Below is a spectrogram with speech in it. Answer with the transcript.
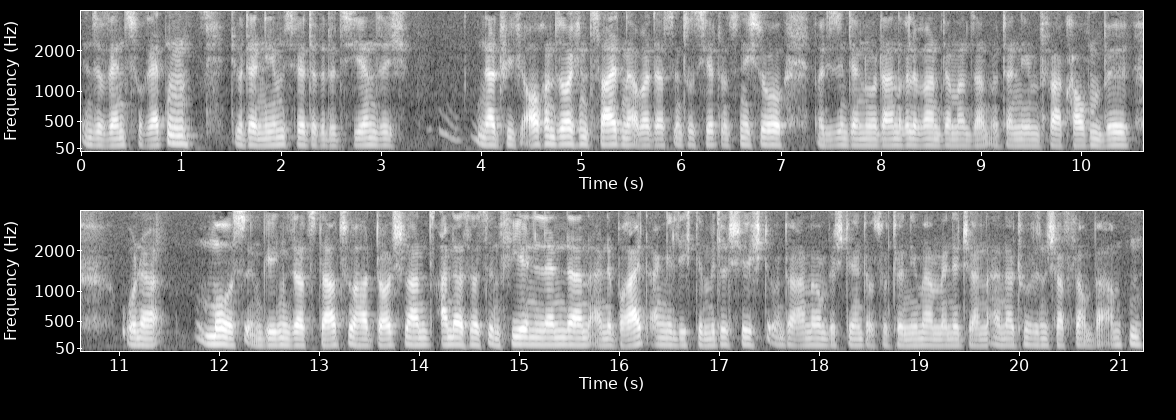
Insolvenz zu retten. Die Unternehmenswerte reduzieren sich natürlich auch in solchen Zeiten, aber das interessiert uns nicht so, weil die sind ja nur dann relevant, wenn man sein Unternehmen verkaufen will oder muss. Im Gegensatz dazu hat Deutschland, anders als in vielen Ländern, eine breit angelegte Mittelschicht, unter anderem bestehend aus Unternehmern, Managern, Naturwissenschaftlern und Beamten,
